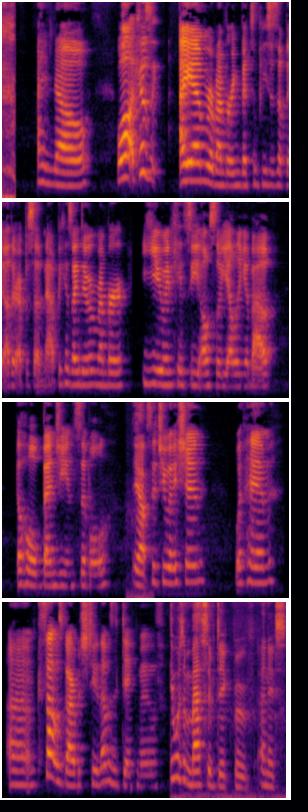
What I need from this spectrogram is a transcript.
I know. Well, because I am remembering bits and pieces of the other episode now, because I do remember you and Kacy also yelling about the whole Benji and Sybil yeah, situation with him. Um, because that was garbage too. That was a dick move. it was a massive dick move, and it's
